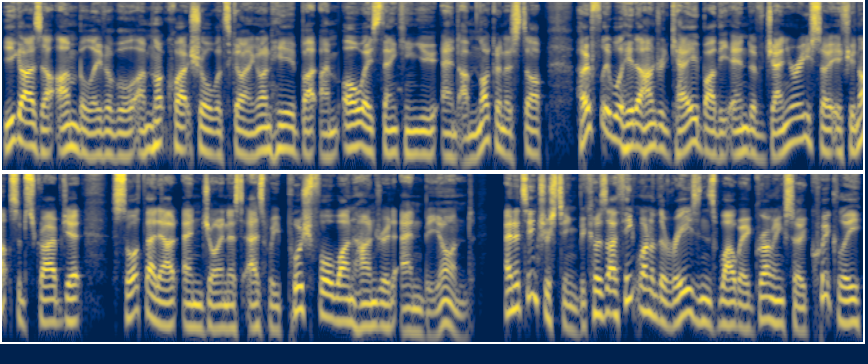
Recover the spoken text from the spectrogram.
You guys are unbelievable. I'm not quite sure what's going on here, but I'm always thanking you and I'm not going to stop. Hopefully, we'll hit 100K by the end of January. So if you're not subscribed yet, sort that out and join us as we push for 100 and beyond. And it's interesting because I think one of the reasons why we're growing so quickly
